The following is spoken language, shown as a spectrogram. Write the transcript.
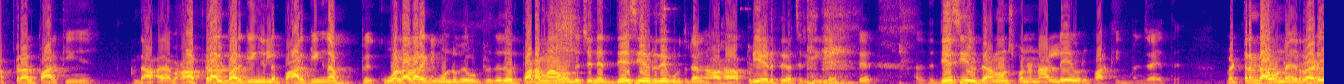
ஆப்டரால் பார்க்கிங்கு அந்த ஆப்டரால் பார்க்கிங் இல்லை பார்க்கிங்னா இப்போ கொலை வரைக்கும் கொண்டு போய் விட்டுருது. இது ஒரு படமாக வந்துச்சு. நேத்து தேசிய விருதே கொடுத்துட்டாங்க. ஆஹா அப்படியே எடுத்து வச்சிருக்கீங்களே அப்படின்ட்டு. அந்த தேசிய விருது அனௌன்ஸ் பண்ண நாள்லேயே ஒரு பார்க்கிங் பஞ்சாயத்து. வெட்டரண்டா உன்னை இருறா டே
